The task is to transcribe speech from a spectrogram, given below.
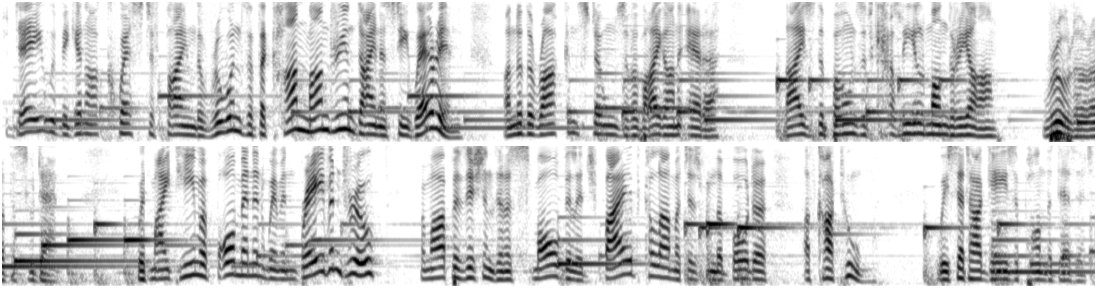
Today we begin our quest to find the ruins of the Khan Mondrian dynasty, wherein, under the rock and stones of a bygone era, lies the bones of Khalil Mondrian, ruler of the Sudan. With my team of four men and women, brave and true, from our positions in a small village five kilometers from the border of Khartoum, we set our gaze upon the desert,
